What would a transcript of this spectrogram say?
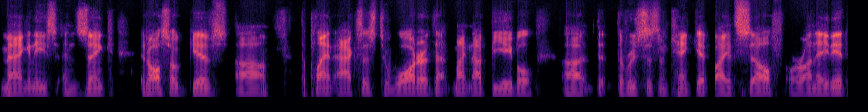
manganese, and zinc. It also gives uh, the plant access to water that might not be able, uh, the, the, root system can't get by itself or unaided.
